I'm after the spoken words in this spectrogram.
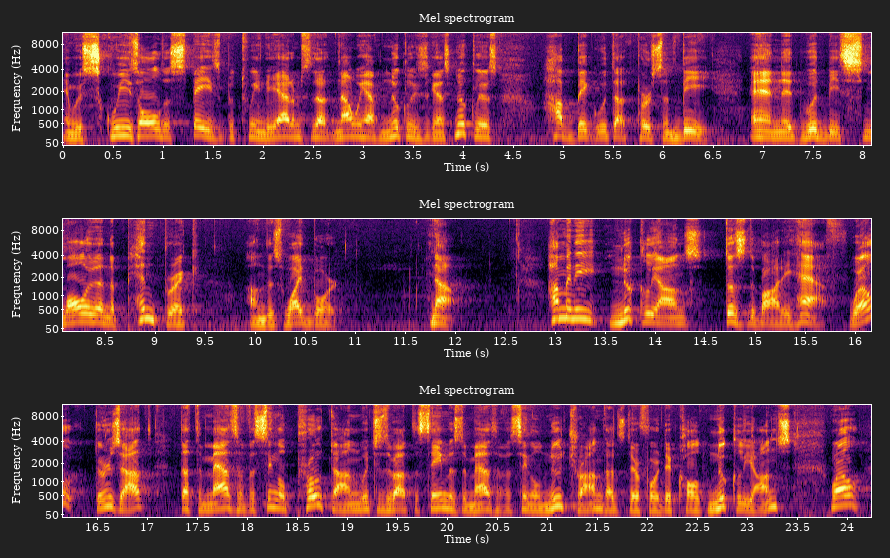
and we squeeze all the space between the atoms so that now we have nucleus against nucleus, how big would that person be? And it would be smaller than a pinprick on this whiteboard. Now, how many nucleons does the body have? Well, turns out that the mass of a single proton, which is about the same as the mass of a single neutron, that's therefore they're called nucleons, well,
